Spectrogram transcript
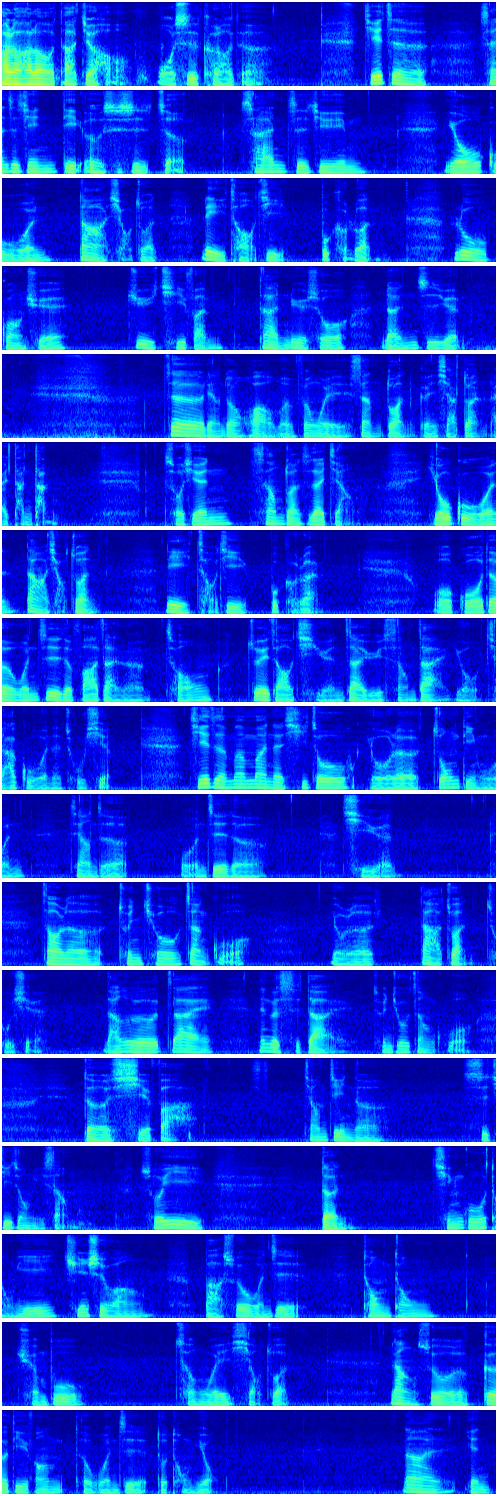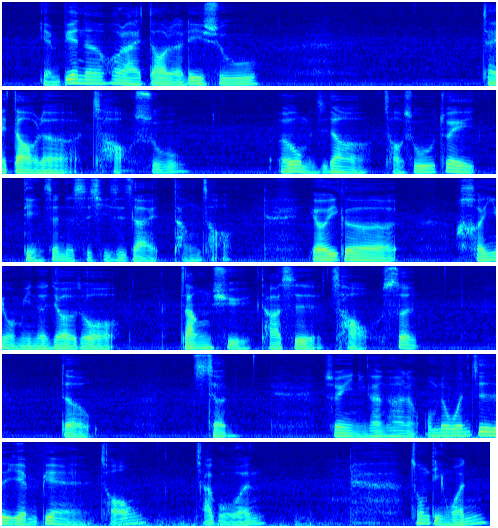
Hello Hello，大家好，我是克劳德。接着《三字经》第二十四则，《三字经》有古文大小篆，历草记不可乱。若广学，具其繁；但略说，能知远。这两段话，我们分为上段跟下段来谈谈。首先，上段是在讲。有古文大小篆，立草记不可乱。我国的文字的发展呢，从最早起源在于商代有甲骨文的出现，接着慢慢的西周有了钟鼎文这样的文字的起源，到了春秋战国有了大篆出现。然而在那个时代。春秋战国的写法将近了十几种以上，所以等秦国统一，秦始皇把所有文字通通全部成为小篆，让所有各地方的文字都通用。那演演变呢？后来到了隶书。再到了草书，而我们知道草书最鼎盛的时期是在唐朝，有一个很有名的叫做张旭，他是草圣的称，所以你看看呢我们的文字的演变，从甲骨文、钟鼎文、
